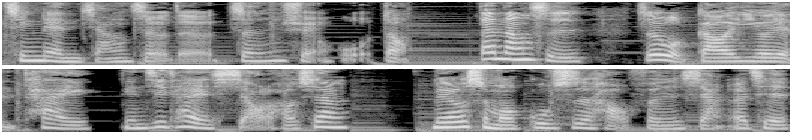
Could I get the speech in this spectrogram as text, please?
青年讲者的甄选活动，但当时就是我高一有点太年纪太小了，好像没有什么故事好分享，而且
